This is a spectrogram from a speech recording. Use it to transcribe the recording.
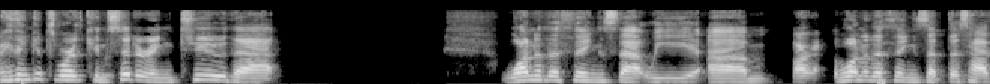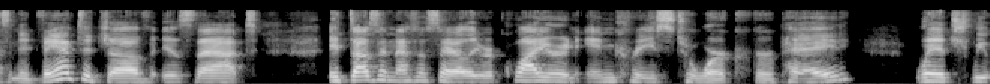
I think it's worth considering too that one of the things that we um, are one of the things that this has an advantage of is that it doesn't necessarily require an increase to worker pay which we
